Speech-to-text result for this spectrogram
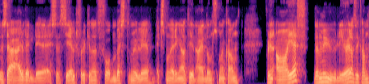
syns jeg er veldig essensielt for å kunne få den beste mulige eksponeringa til en eiendom som man kan. For en AIF det muliggjør at vi kan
